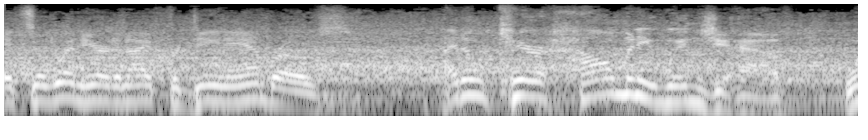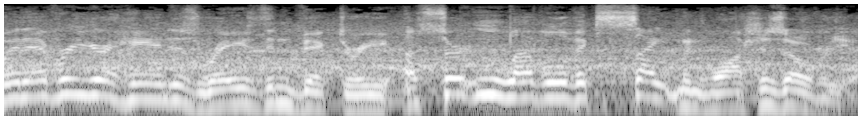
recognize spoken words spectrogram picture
It's a win here tonight for Dean Ambrose. I don't care how many wins you have. Whenever your hand is raised in victory, a certain level of excitement washes over you.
